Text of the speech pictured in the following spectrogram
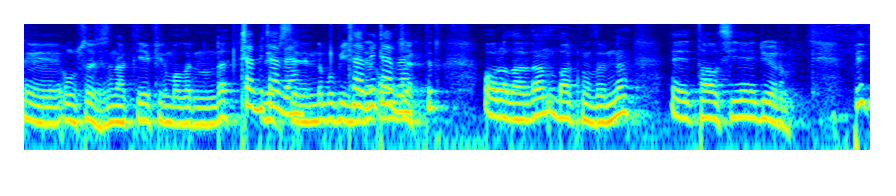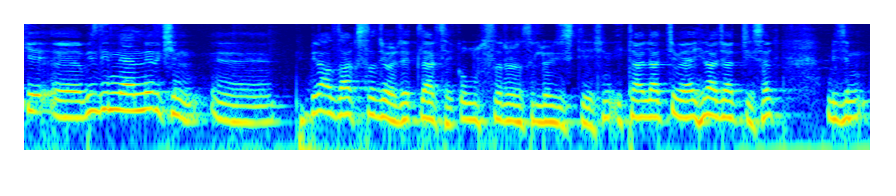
e, uluslararası nakliye firmalarının da Tabii, web sitelerinde bu bilgiler Tabii, tabii. olacaktır. Oralardan bakmalarını e, tavsiye ediyorum. Peki e, biz dinleyenler için e, biraz daha kısaca özetlersek uluslararası lojistiğe şimdi ithalatçı veya ihracatçıysak bizim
